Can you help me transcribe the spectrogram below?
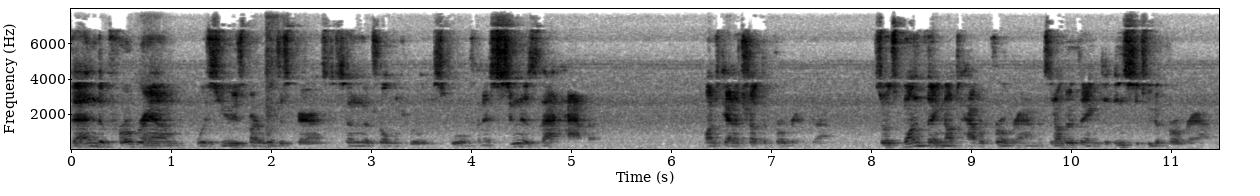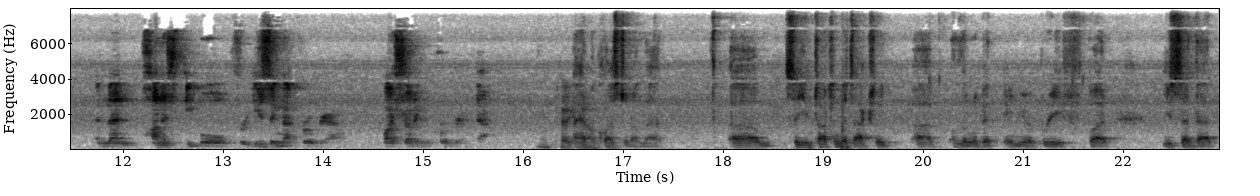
Then the program was used by religious parents to send their children to religious schools, and as soon as that happened, Montana shut the program down. So it's one thing not to have a program; it's another thing to institute a program and then punish people for using that program by shutting the program down. Okay, I have a question on that. Um, so you touched on this actually uh, a little bit in your brief, but you said that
